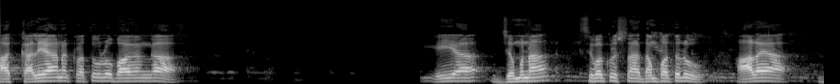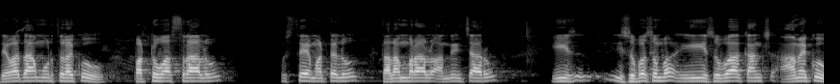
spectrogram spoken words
ఆ కళ్యాణ క్రతువులో భాగంగా ఏయ జమున శివకృష్ణ దంపతులు ఆలయ దేవతామూర్తులకు పట్టు వస్త్రాలు పుస్తే మట్టలు తలంబరాలు అందించారు. ఈ ఈ శుభ శుభ ఈ శుభాకాంక్ష ఆమెకు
